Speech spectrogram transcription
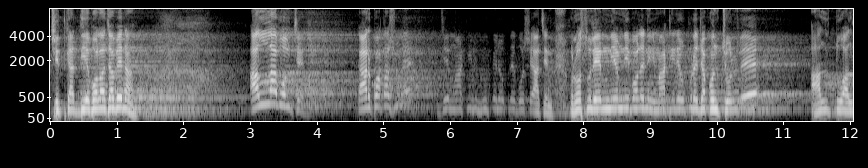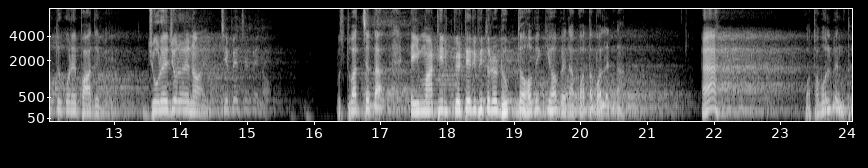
চিৎকার দিয়ে বলা যাবে না। আল্লাহ বলছেন, কার কথা শুনে? যে মাটির বুকের উপরে বসে আছেন। রসুল এমনি এমনি বলেনি, মাটির উপরে যখন চলবে আলতু আলতু করে পা দেবে। জোরে জোরে নয়, চেপে চেপে নয়। বুঝতে পারছেন না? এই মাটির পেটের ভিতরে ঢুকতে হবে কি হবে না? কথা বলেন না। হ্যাঁ? কথা বলবেন তো।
